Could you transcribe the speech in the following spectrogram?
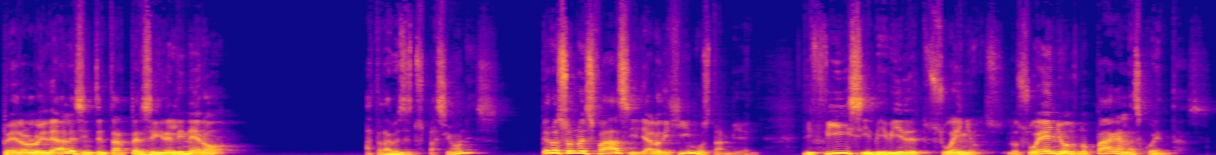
Pero lo ideal es intentar perseguir el dinero a través de tus pasiones. Pero eso no es fácil, ya lo dijimos también. Difícil vivir de tus sueños. Los sueños no pagan las cuentas.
